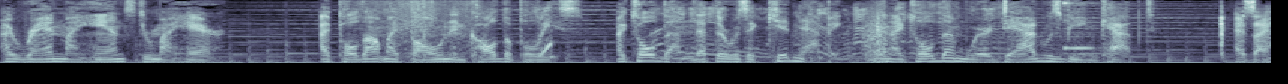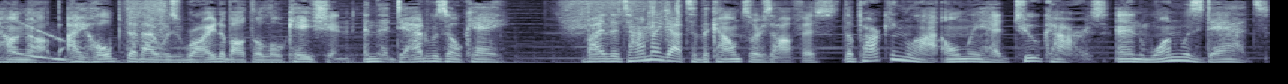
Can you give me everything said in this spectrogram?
I ran my hands through my hair. I pulled out my phone and called the police. I told them that there was a kidnapping, and I told them where Dad was being kept. As I hung up, I hoped that I was right about the location and that Dad was okay. By the time I got to the counselor's office, the parking lot only had two cars, and one was Dad's.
